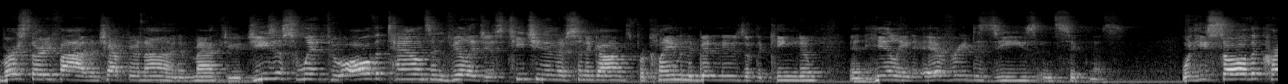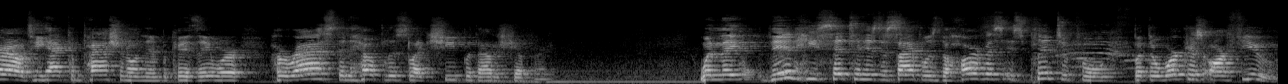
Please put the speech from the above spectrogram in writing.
Verse 35 in chapter 9 of Matthew Jesus went through all the towns and villages, teaching in their synagogues, proclaiming the good news of the kingdom, and healing every disease and sickness. When he saw the crowds, he had compassion on them because they were harassed and helpless like sheep without a shepherd. When they then he said to his disciples, The harvest is plentiful, but the workers are few.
